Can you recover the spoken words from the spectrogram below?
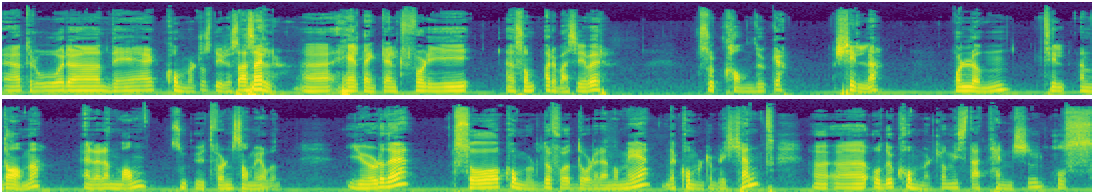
Jeg tror eh, det kommer styre seg selv, eh, helt enkelt. Fordi eh, som arbeidsgiver så kan du ikke skille på lønnen til en dame eller en mann som utfører den samme jobben. Gjør du det, så kommer du til å få et dårlig renommé, det kommer til å bli kjent, og du kommer til å miste attention hos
